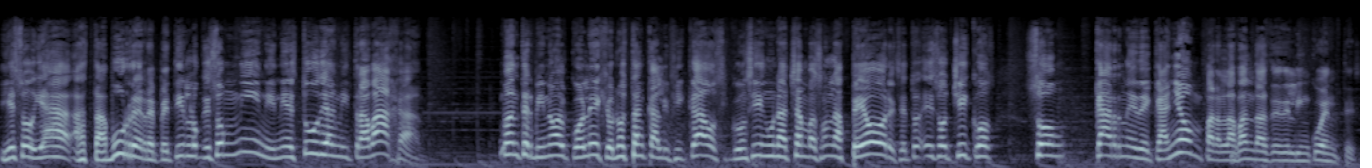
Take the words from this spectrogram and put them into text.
y eso ya hasta aburre repetir lo que son ni, ni estudian ni trabajan. No han terminado el colegio, no están calificados, si consiguen una chamba son las peores. Entonces, esos chicos son carne de cañón para las bandas de delincuentes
